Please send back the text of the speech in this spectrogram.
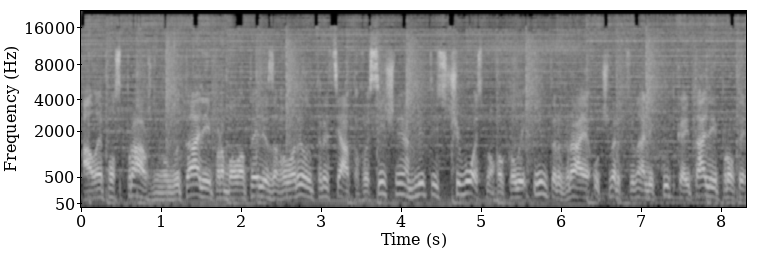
Але по-справжньому в Італії про Балателі заговорили 30 січня 2008-го, коли Інтер грає у чвертьфіналі Кубка Італії проти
